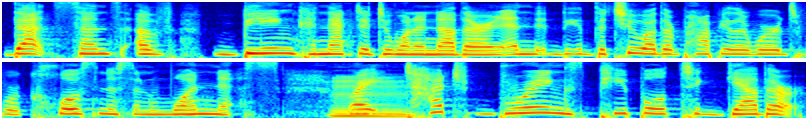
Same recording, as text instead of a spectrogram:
that sense of being connected to one another and the, the two other popular words were closeness and oneness mm. right touch brings people together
